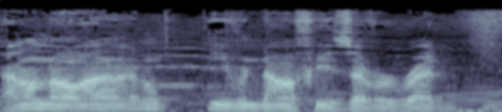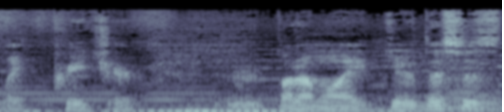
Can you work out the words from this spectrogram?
I don't know, I don't even know if he's ever read like Preacher, but I'm like, dude, this is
